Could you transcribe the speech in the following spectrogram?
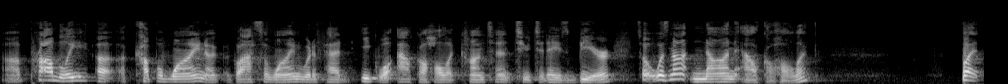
Uh, probably a, a, cup of wine, a, a glass of wine would have had equal alcoholic content to today's beer. So it was not non-alcoholic. But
